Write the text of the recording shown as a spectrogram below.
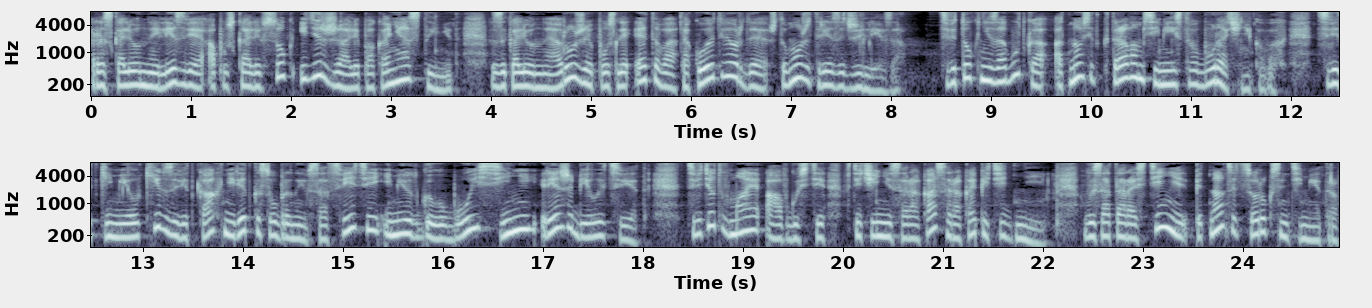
Раскаленное лезвие опускали в сок и держали, пока не остынет. Закаленное оружие после этого такое твердое, что может резать железо. Цветок незабудка относит к травам семейства бурачниковых. Цветки мелкие, в завитках, нередко собранные в соцветии, имеют голубой, синий, реже белый цвет. Цветет в мае-августе в течение 40-45 дней. Высота растения 15-40 см.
